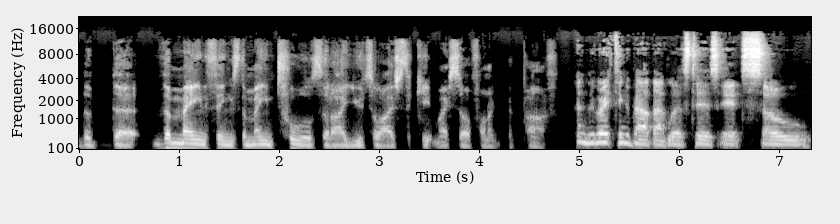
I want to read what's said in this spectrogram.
the the the main things, the main tools that I utilize to keep myself on a good path. And the great thing about that list is it's so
